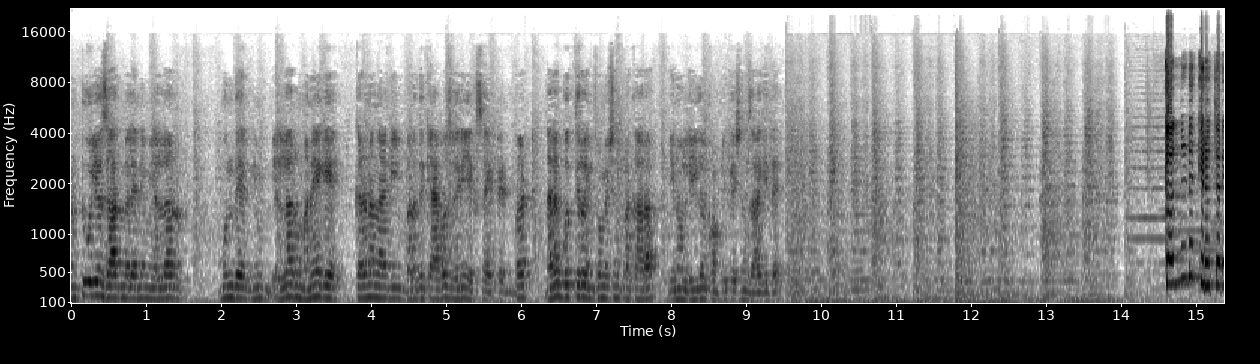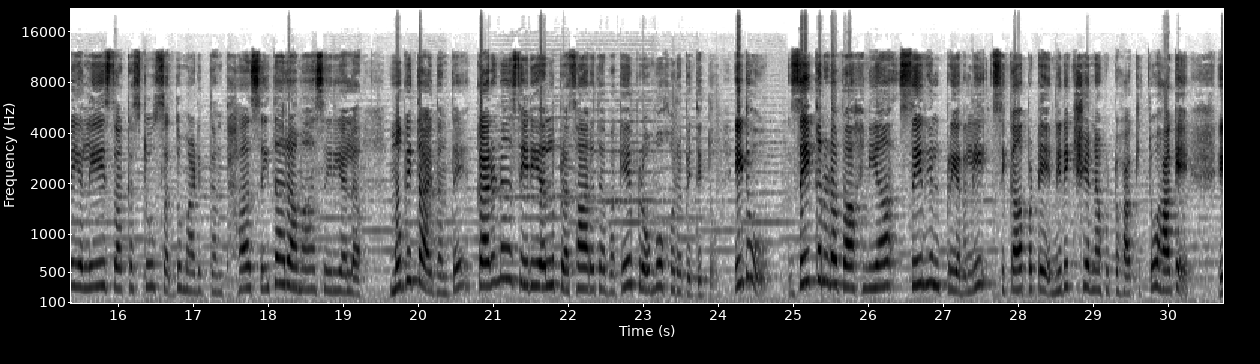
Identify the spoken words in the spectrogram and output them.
ಒಂದು two years ಆದಮೇಲೆ ನಿಮ್ಮ ಎಲ್ಲರ ಮುಂದೆ, ನಿಮ್ ಎಲ್ಲರೂ ಮನೆಗೆ ಕರ್ಣನಾಗಿ ಬರೋದಕ್ಕೆ I was very excited but ನನಗೆ ಗೊತ್ತಿರೋ ಇನ್ಫಾರ್ಮೇಶನ್ ಪ್ರಕಾರ ಏನೋ ಲೀಗಲ್ ಕಾಂಪ್ಲಿಕೇಶನ್ಸ್ ಆಗಿದೆ. ಕನ್ನಡ ಕಿರುತೆರೆಯಲ್ಲಿ ಸಾಕಷ್ಟು ಸದ್ದು ಮಾಡಿದ್ದಂತಹ ಸೀತಾರಾಮ ಸೀರಿಯಲ್ ಮುಗಿತಾ ಇದ್ದಂತೆ ಕರ್ಣ ಸೀರಿಯಲ್ ಪ್ರಸಾರದ ಬಗ್ಗೆ ಪ್ರೋಮೋ ಹೊರಬಿದ್ದಿತ್ತು. ಇದು ಜಿ ಕನ್ನಡ ವಾಹಿನಿಯ ಸೀರಿಯಲ್ ಪ್ರಿಯರಲ್ಲಿ ಸಿಕ್ಕಾಪಟ್ಟೆ ನಿರೀಕ್ಷೆಯನ್ನ ಹುಟ್ಟುಹಾಕಿತ್ತು. ಹಾಗೆ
